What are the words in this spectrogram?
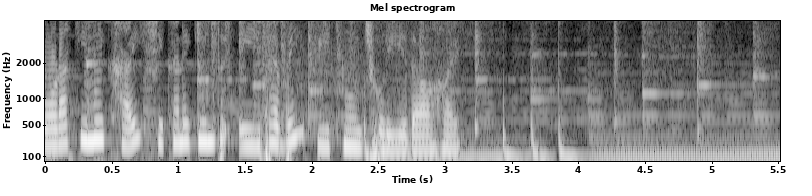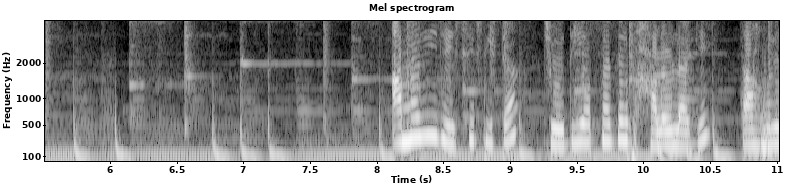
বড়া কিনে খাই, সেখানে কিন্তু এইভাবেই বিট নুন ছড়িয়ে দেওয়া হয়। আমার এই রেসিপিটা যদি আপনাদের ভালো লাগে, তাহলে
